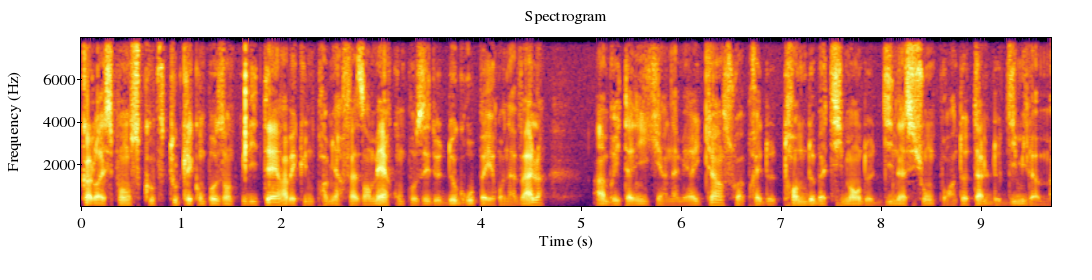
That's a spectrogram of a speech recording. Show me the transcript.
Call Response couvre toutes les composantes militaires avec une première phase en mer composée de deux groupes aéronavals, un britannique et un américain, soit près de 32 bâtiments de 10 nations pour un total de 10 000 hommes.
